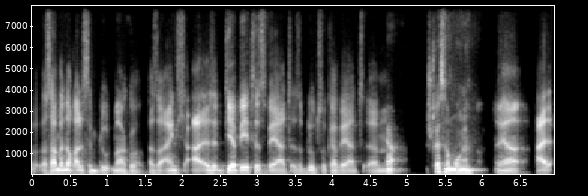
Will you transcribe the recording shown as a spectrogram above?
Was haben wir noch alles im Blut, Marco? Also eigentlich also Diabeteswert, also Blutzuckerwert. Ähm, ja, Stresshormone. Ja, all,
